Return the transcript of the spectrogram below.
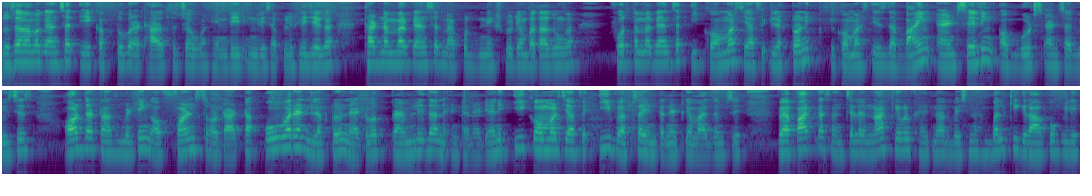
दूसरा नंबर का आंसर एक अक्टूबर अठारह सौ चौवन, हिंदी इंग्लिश आप लिख लीजिएगा। थर्ड नंबर का आंसर मैं आपको नेक्स्ट वीडियो में बता दूँगा। फोर्थ नंबर का आंसर ई कॉमर्स या फिर electronic e commerce is the buying and selling of goods and services और द ट्रांसमिटिंग ऑफ़ फंड्स और data over and electronic network primarily the internet यानी ई कॉमर्स या फिर ई वेबसाइट इंटरनेट के माध्यम से। व्यापार का संचालन न केवल खरीदना और बेचना, बल्कि ग्राहकों के लिए,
